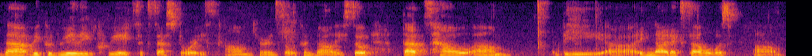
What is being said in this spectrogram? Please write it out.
that we could really create success stories um, here in Silicon Valley. So that's how um, the uh, Ignite XL was um,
